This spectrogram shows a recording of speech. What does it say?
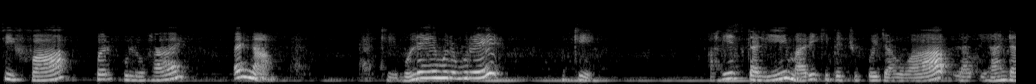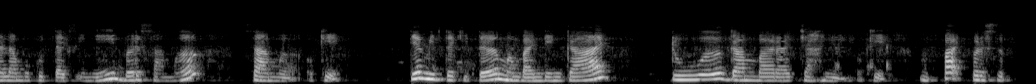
0.6. Okey, boleh ya murid-murid? Okey. Akhir sekali, mari kita cuba jawab latihan dalam buku teks ini bersama-sama. Okey. Dia minta kita membandingkan dua gambar rajah ni. Okey. 4 per 10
